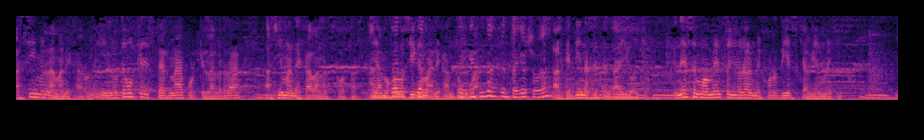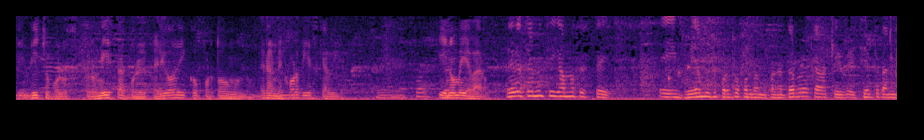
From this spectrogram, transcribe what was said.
Así me la manejaron. ¿eh? Y lo tengo que externar porque la verdad así manejaban las cosas. Y a lo mejor lo sigue De- manejando de igual. Argentina 78, ¿verdad? Argentina 78. En ese momento yo era el mejor 10 que había en México. Sí, dicho por los cronistas, por el periódico, por todo el mundo. Era el mejor 10 que había. Sí. Y no me llevaron. Desgraciadamente, digamos, este, eh, influía mucho, por ejemplo, con Antonio Roca, que siempre también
